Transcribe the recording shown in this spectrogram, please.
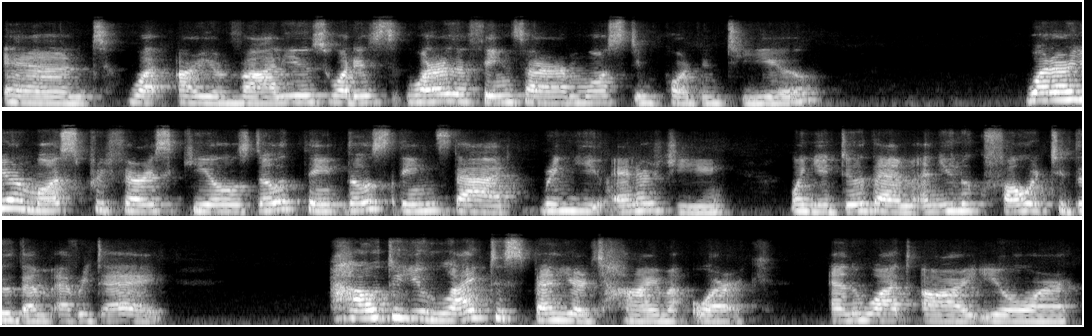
and what are your values what is what are the things that are most important to you what are your most preferred skills? Those, th- those things that bring you energy when you do them and you look forward to do them every day. How do you like to spend your time at work? And what are your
